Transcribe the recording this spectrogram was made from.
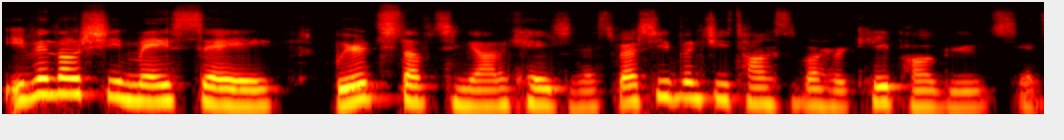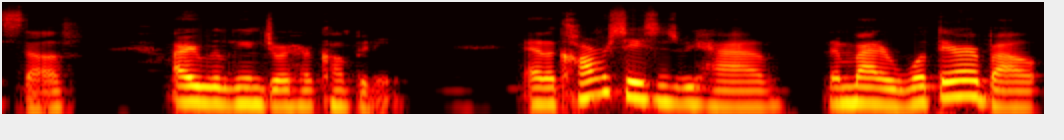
Even though she may say weird stuff to me on occasion, especially when she talks about her K-pop groups and stuff, I really enjoy her company. And the conversations we have, no matter what they're about,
